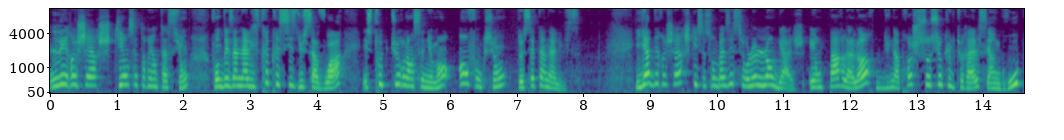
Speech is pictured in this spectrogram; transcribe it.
les recherches qui ont cette orientation font des analyses très précises du savoir et structurent l'enseignement en fonction de cette analyse. Il y a des recherches qui se sont basées sur le langage et on parle alors d'une approche socioculturelle. C'est un groupe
